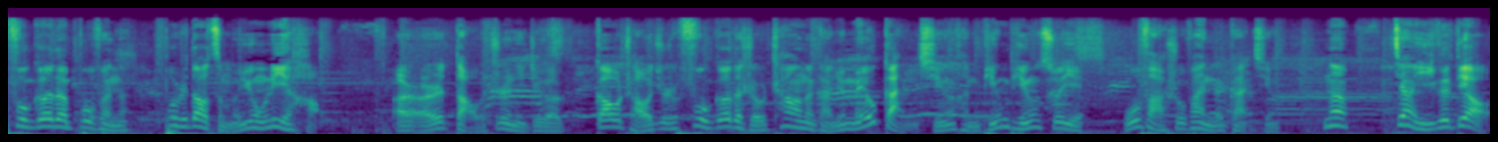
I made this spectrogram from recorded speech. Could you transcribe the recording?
副歌的部分呢不知道怎么用力好，而而导致你这个高潮就是副歌的时候唱的感觉没有感情，很平平，所以无法抒发你的感情。那降一个调。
